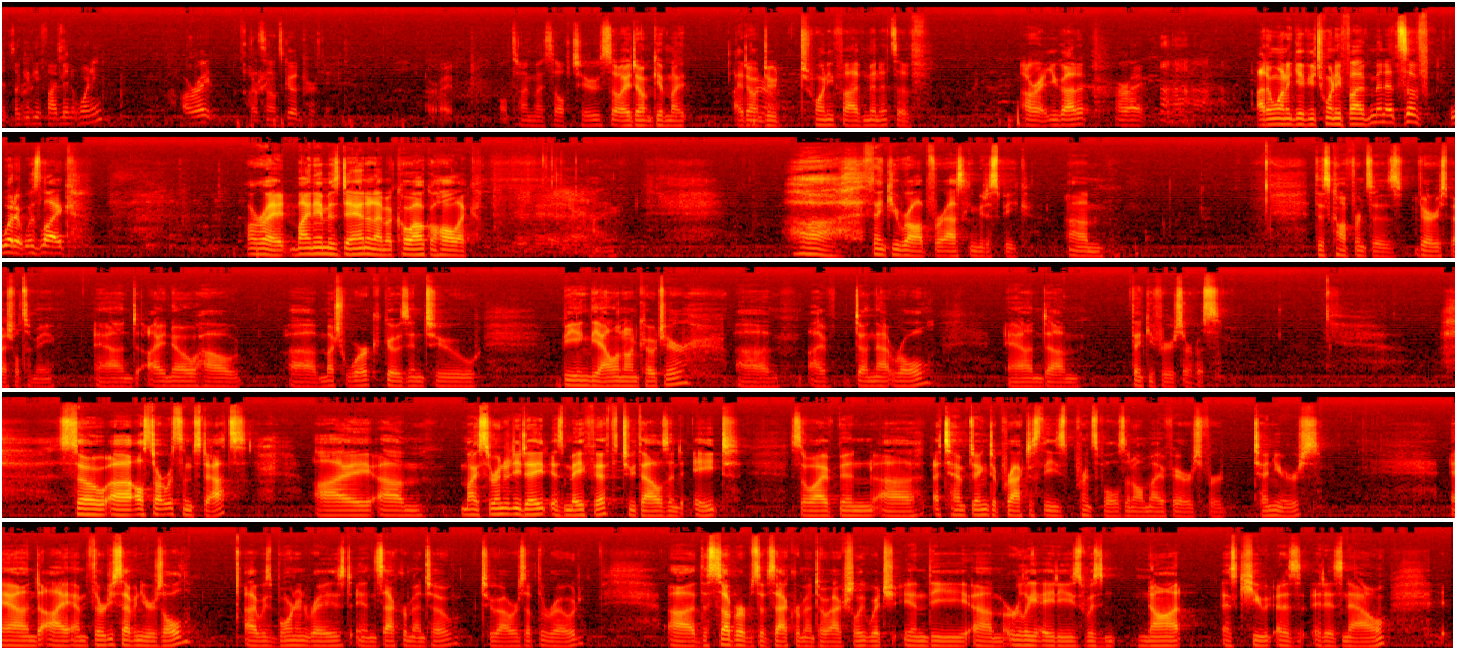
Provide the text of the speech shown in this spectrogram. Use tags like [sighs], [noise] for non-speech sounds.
minutes. I'll give you a five minute warning. All right, that sounds good. Perfect. All right, I'll time myself too, so I don't give my, I don't do 25 minutes of. All right, you got it. All right. [laughs] I don't want to give you 25 minutes of what it was like. All right, my name is Dan, and I'm a co-alcoholic. Ah, [sighs] thank you, Rob, for asking me to speak. Um, this conference is very special to me, and I know how uh, much work goes into being the Al Anon co chair. Uh, I've done that role, and um, thank you for your service. So uh, I'll start with some stats. I, um, my serenity date is May 5th, 2008. So I've been uh, attempting to practice these principles in all my affairs for 10 years. And I am 37 years old. I was born and raised in Sacramento, two hours up the road. Uh, the suburbs of Sacramento, actually, which in the um, early 80s was not as cute as it is now.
